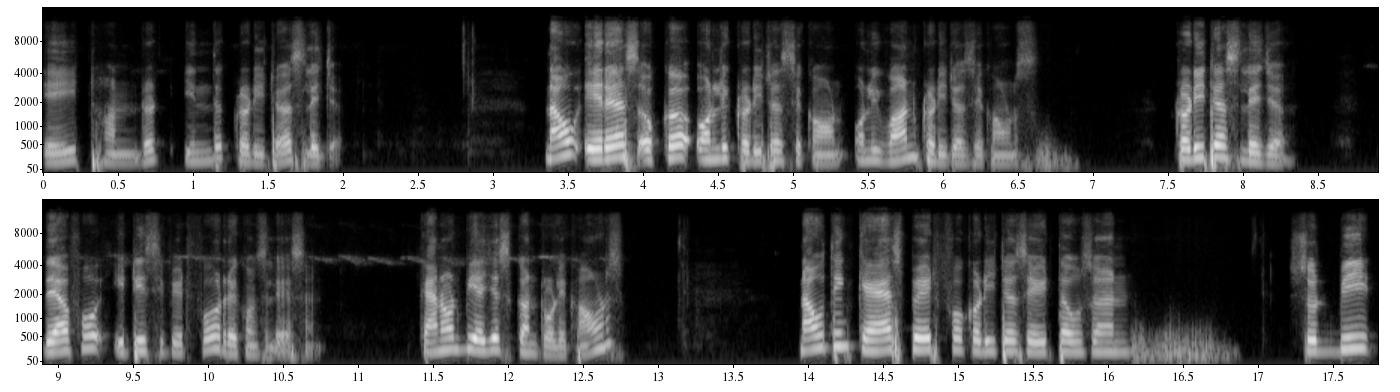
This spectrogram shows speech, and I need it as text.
800 in the creditors ledger. Now errors occur only creditors account, only one creditors accounts, creditors ledger. Therefore, it is fit for reconciliation. cannot be adjust control accounts. Now think cash paid for creditors 8000 should be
